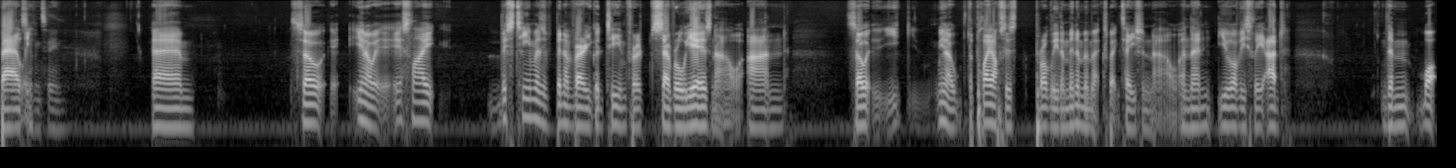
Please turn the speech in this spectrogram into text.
barely. 17. Um, so you know, i- it's like this team has been a very good team for several years now, and so you, you know the playoffs is probably the minimum expectation now, and then you obviously add the what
